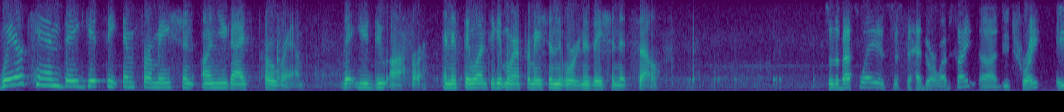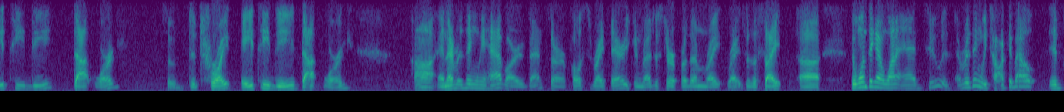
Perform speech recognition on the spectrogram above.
Where can they get the information on you guys' programs that you do offer? And if they wanted to get more information in the organization itself? So the best way is just to head to our website, uh, DetroitATD.org. So DetroitATD.org. Uh, and everything we have, our events are posted right there. You can register for them right right to the site. Uh, the one thing I want to add too is everything we talk about. It's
